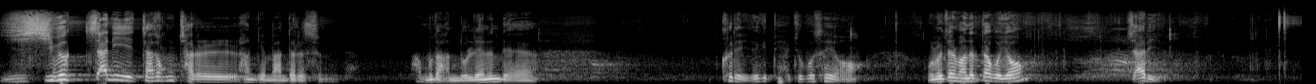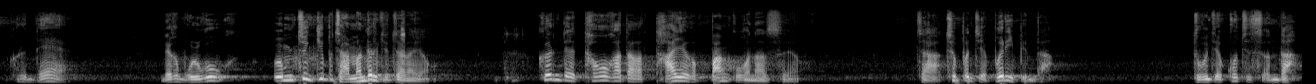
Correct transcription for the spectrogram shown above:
20억짜리 자동차를 한 개 만들었습니다. 아무도 안 놀래는데, 그래, 여기 대주 보세요. 얼마짜리 만들었다고요? 짜리. 그런데 내가 몰고 엄청 기쁘 잘 만들었겠잖아요. 그런데 타고 가다가 타이어가 빵꾸가 났어요. 자, 첫 번째, 버리 빈다. 두 번째, 고치 썬다.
